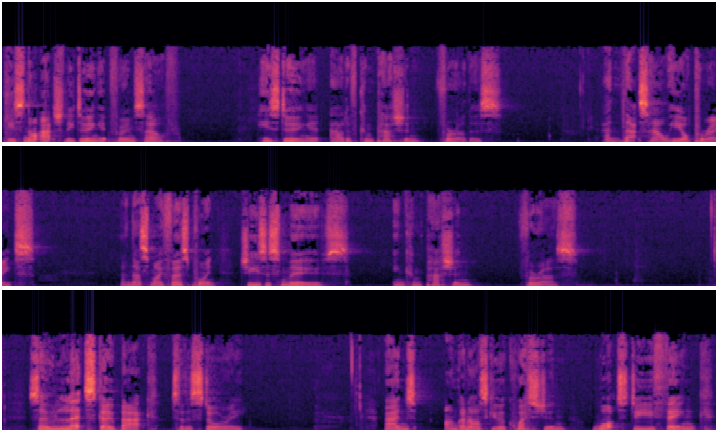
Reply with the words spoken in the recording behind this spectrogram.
He's not actually doing it for himself. He's doing it out of compassion for others. And that's how he operates. And that's my first point. Jesus moves in compassion for us. So let's go back to the story. And I'm going to ask you a question. What do you think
